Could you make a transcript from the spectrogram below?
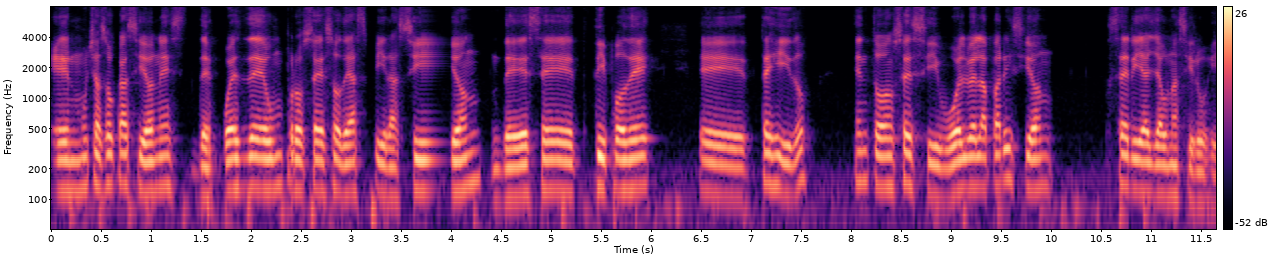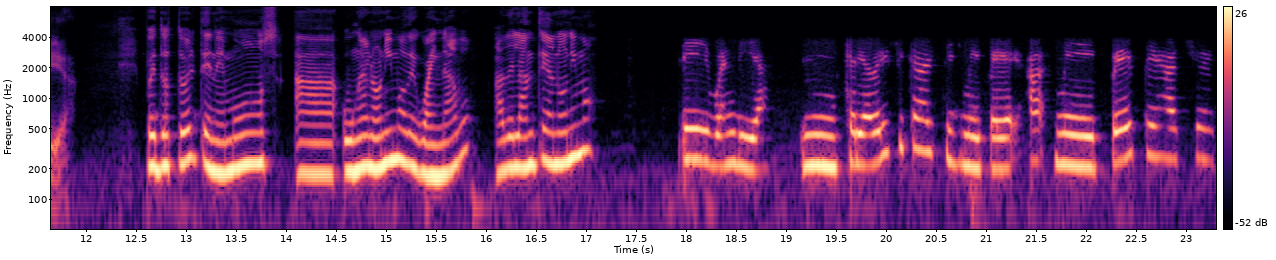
en muchas ocasiones, después de un proceso de aspiración de ese tipo de eh, tejido, entonces si vuelve la aparición, sería ya una cirugía. Pues doctor, tenemos a un anónimo de Guainabo. Adelante, anónimo. Sí, buen día. Mm, quería verificar si mi, mi PTH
